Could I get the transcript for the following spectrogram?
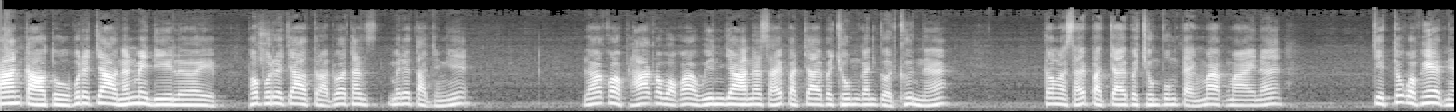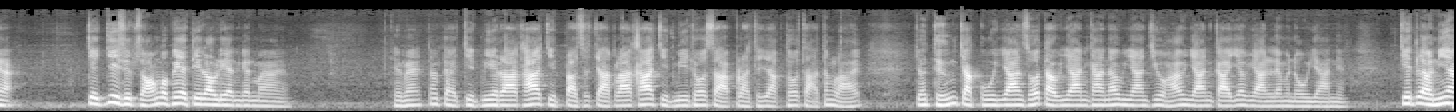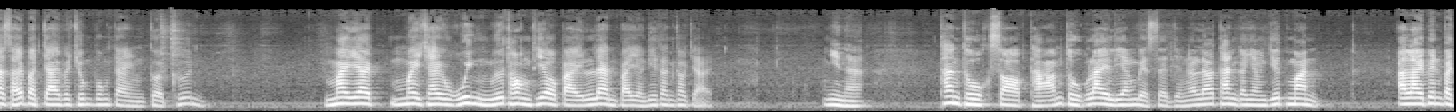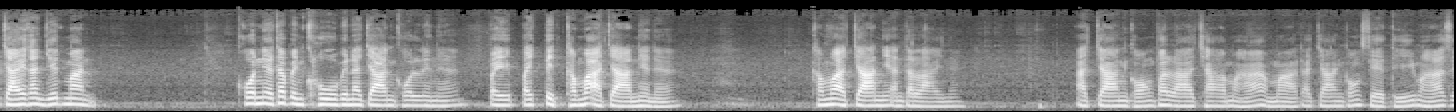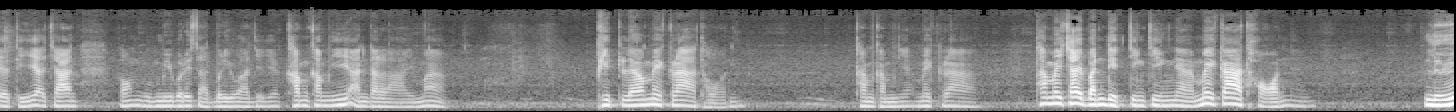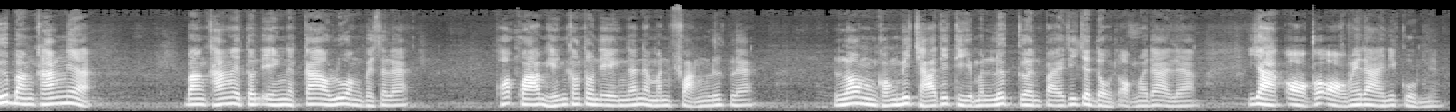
การกล่าวตู่พระเจ้านั้นไม่ดีเลย เพราะพระเจ้าตรัสว่าท่านไม่ได้ตัดอย่างนี้ แล้วก็พระก็บอกว่าวิญญาณอาศัยปัจจัยประชุมกันเกิดขึ้นนะ ต้องอาศัยปัจจัยประชุมปรุงแต่งมากมายนะ จิตทุกประเภทเนี่ยจิตยี่สิบสองประเภทที่เราเรียนกันมาเห็นไหมตั้งแต่จิตมีราคะจิตปราศจากราคะจิตมีโทสะปราศจากโทสะทั้งหลาย จนถึงจักกูวิญญาณโสตวิญญาณคานวิญญาณชิวหาวิญญาณกายวิญญาณและมโนวิญญาณเนี่ย จิตเหล่านี้อาศัยปัจจัยประชุมปรุงแต่งเกิดขึ้น ไม่ใช่ไม่ใช่วิ่งหรือท่องเที่ยวไปแล่นไปอย่างที่ท่านเข้าใจ นี่นะ ท่านถูกสอบถามถูกไล่เลียงเบ็ดเสร็จอย่างนั้น แล้วท่านก็ยังยึดมั่น อะไรเป็นปัจจัยท่านยึดมั่น คนเนี่ยถ้าเป็นครูเป็นอาจารย์คนเลยเนะไปไปติดคำว่าอาจารย์เนี่ยนะคำว่าอาจารย์นี่อันตรายนะ อาจารย์ของพระราชามหาอมาตย์อาจารย์ของเศรษฐี มหาเศรษฐี อาจารย์ของมีบริษัทบริวารเยอะๆคำคำนี้อันตรายมาก ผิดแล้วไม่กล้าถอนคำคำนี้ไม่กล้า ถ้าไม่ใช่บัณฑิตจริง ๆ เนี่ย ไม่กล้าถอน หรือบางครั้งเนี่ย บางครั้งในตนเองเนี่ยก้าวล่วงไปซะแล้วเพราะความเห็นของตนเองนั้นน่ะมันฝังลึกแล้ว ล่องของมิจฉาทิฏฐิมันลึกเกินไปที่จะโดดออกมาได้แล้ว อยากออกก็ออกไม่ได้นี่กลุ่มเนี่ย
